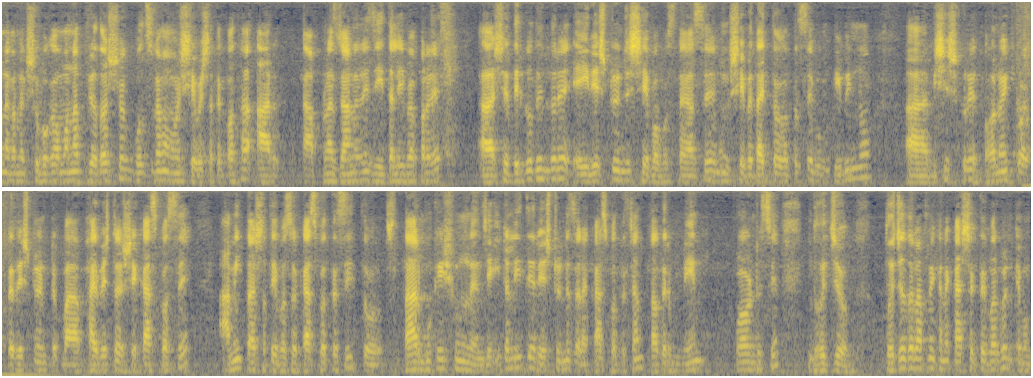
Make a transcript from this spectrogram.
অনেক অনেক শুভকামনা। প্রিয় দর্শক, বলছিলাম আমার শেফের সাথে কথা। আর আপনারা জানেন যে ইতালির ব্যাপারে সে দীর্ঘদিন ধরে এই রেস্টুরেন্টের শেফ অবস্থায় আছে এবং শেফের দায়িত্ব করতেছে এবং বিভিন্ন বিশেষ করে অনেক কয়েকটা রেস্টুরেন্ট বা ফাইভ স্টার সে কাজ করছে। আমি তার সাথে এবছর কাজ করতেছি। তো তার মুখেই শুনলেন যে ইটালিতে রেস্টুরেন্টে যারা কাজ করতে চান, তাদের মেন পয়েন্ট হচ্ছে ধৈর্য। ধৈর্য ধরে আপনি এখানে কাজ শিখতে পারবেন এবং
